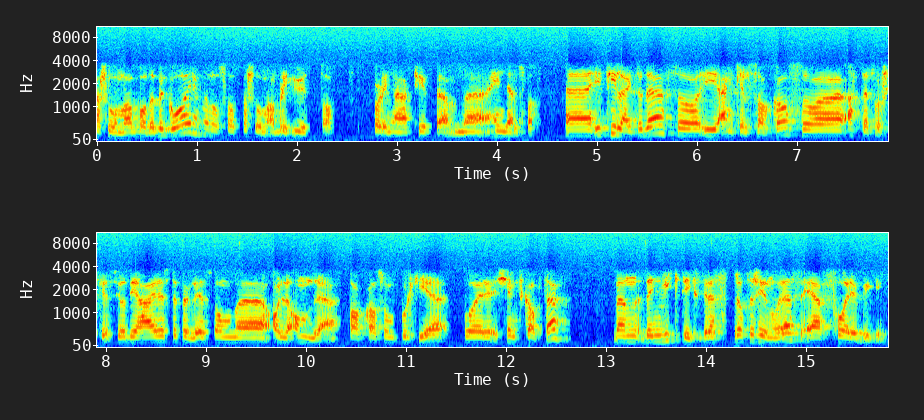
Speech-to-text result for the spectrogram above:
personer både begår, men også at personer blir utsatt for denne typen eh, hendelser. Eh, I tillegg til det, så i enkeltsaker så etterforskes jo de her selvfølgelig som eh, alle andre saker som politiet får kjennskap til. Men den viktigste strategien vår er forebygging.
